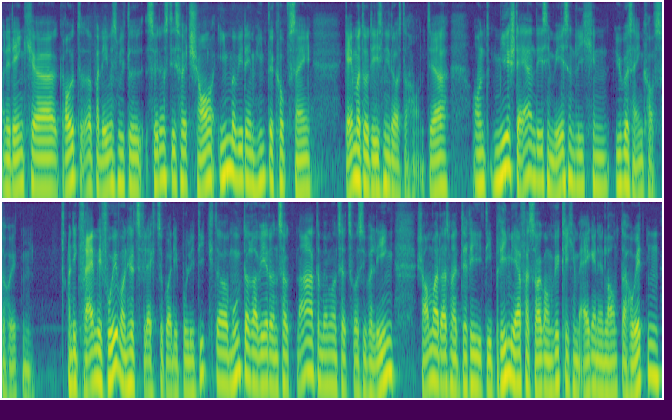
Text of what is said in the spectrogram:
Und ich denke, äh, gerade bei Lebensmitteln soll uns das halt schon immer wieder im Hinterkopf sein, gehen wir da das nicht aus der Hand. Ja? Und wir steuern das im Wesentlichen über das Einkaufsverhalten. Und ich freue mich voll, wenn jetzt vielleicht sogar die Politik da munterer wird und sagt, na, da müssen wir uns jetzt was überlegen. Schauen wir, dass wir die, die Primärversorgung wirklich im eigenen Land erhalten.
